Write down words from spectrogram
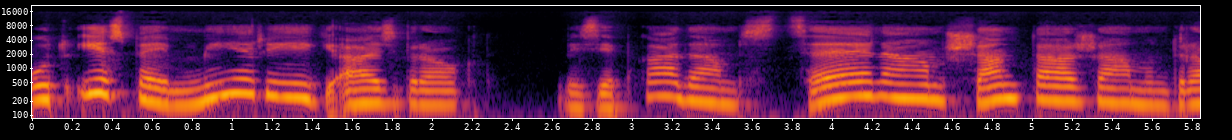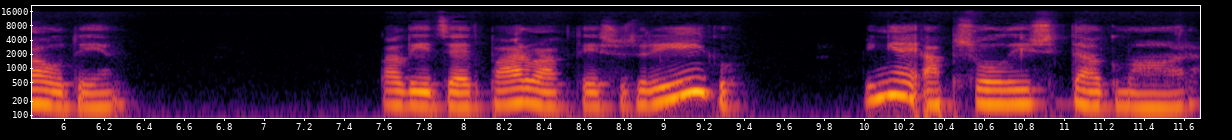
būtu iespēja mierīgi aizbraukt bez jebkādām scēnām, šantāžām un draudiem. Palīdzēt pārvākties uz Rīgu viņai apsolījusi Dagmāra.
